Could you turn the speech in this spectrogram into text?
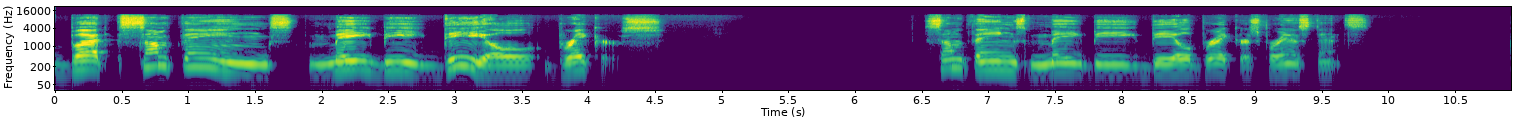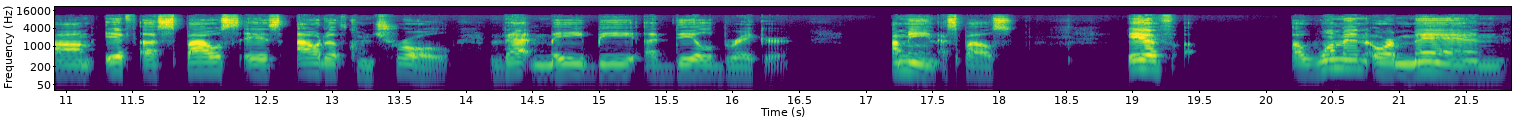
But some things may be deal breakers. Some things may be deal breakers. For instance, um, if a spouse is out of control, that may be a deal breaker. I mean, a spouse. If a woman or man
